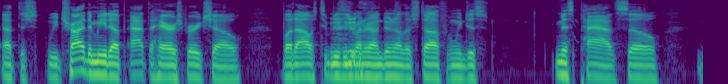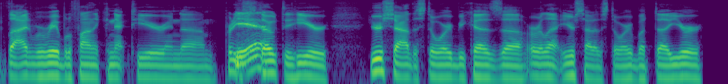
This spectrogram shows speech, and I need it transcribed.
at the. Sh- we tried to meet up at the Harrisburg show, but I was too busy running around doing other stuff, and we just missed paths. So glad we were able to finally connect here, and um, pretty yeah. stoked to hear your side of the story because, uh, or not your side of the story, but uh, your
